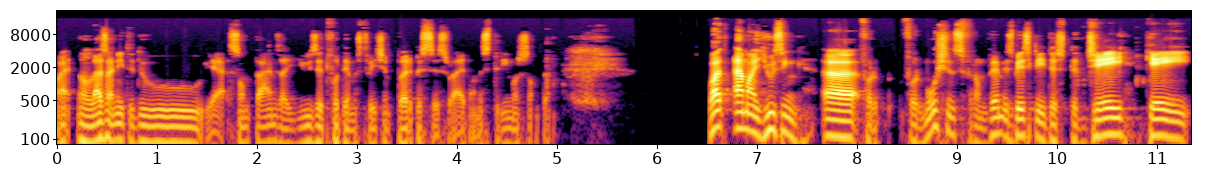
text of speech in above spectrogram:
right? Unless I need to do, yeah, sometimes I use it for demonstration purposes, right? On a stream or something. What am I using uh, for, for motions from Vim is basically just the J, K,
